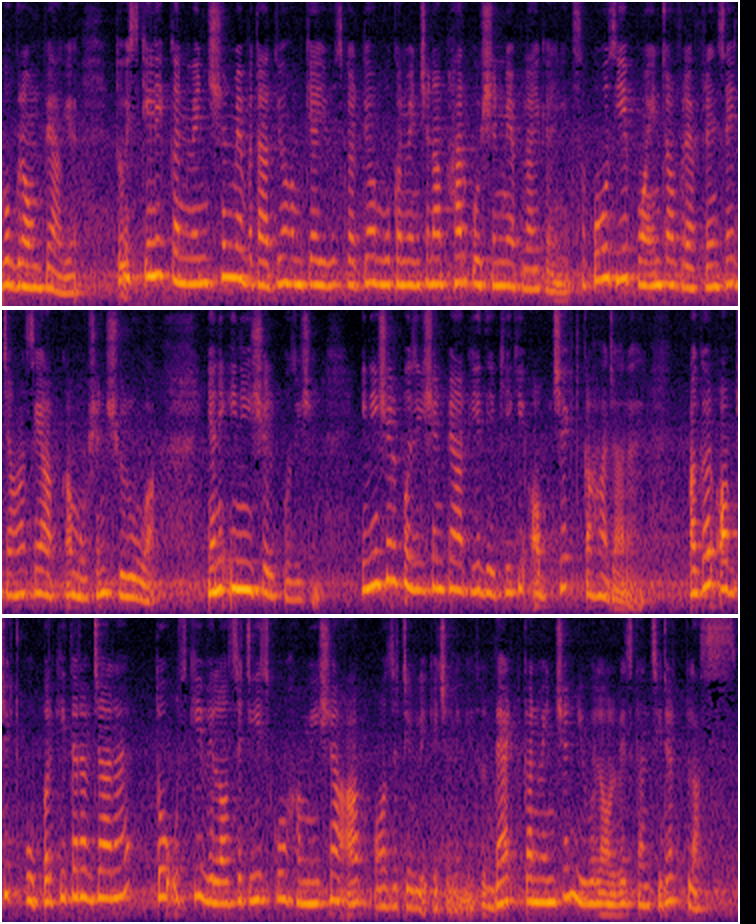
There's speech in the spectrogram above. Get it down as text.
वो ग्राउंड पे आ गया। तो इसके लिए कन्वेंशन में बताती हूँ हम क्या यूज़ करते हैं और वो कन्वेंशन आप हर क्वेश्चन में अप्लाई करेंगे। सपोज़ ये पॉइंट ऑफ़ रेफरेंस है जहाँ से आपका मोशन शुरू हुआ, यानी इनिशियल पोजिशन इनिशियल पोजिशन पर आप ये देखिए कि ऑब्जेक्ट कहाँ जा रहा है। अगर ऑब्जेक्ट ऊपर की तरफ़ जा रहा है तो उसकी वेलोसिटीज़ को हमेशा आप पॉजिटिव लेके चलेंगे। तो that convention you will always consider plus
